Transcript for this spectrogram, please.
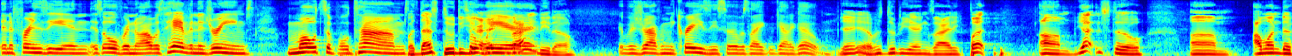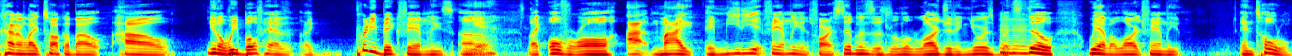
in a frenzy and it's over. No, I was having the dreams multiple times. But that's due to To your anxiety, though. it was driving me crazy. So it was like, we gotta go. Yeah, yeah, it was due to your anxiety. But um, yet and still, um, I wanted to kind of like talk about how you know we both have like pretty big families. Um, Yeah. Like overall, I my immediate family, as far as siblings, is a little larger than yours, but Mm-hmm. still we have a large family in total.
